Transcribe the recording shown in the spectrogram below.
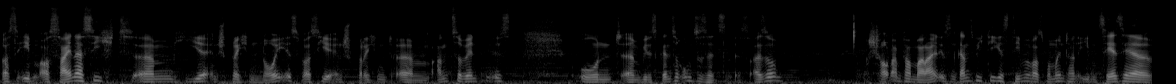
was eben aus seiner Sicht ähm, hier entsprechend neu ist, was hier entsprechend ähm, anzuwenden ist und ähm, wie das Ganze umzusetzen ist. Also Schaut einfach mal rein, ist ein ganz wichtiges Thema, was momentan eben sehr, sehr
